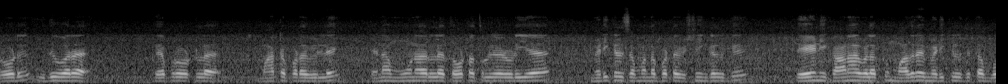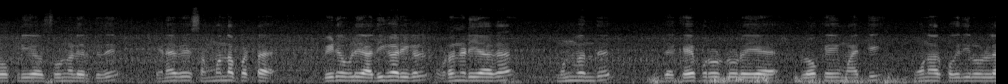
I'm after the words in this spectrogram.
ரோடு இதுவரை கேப் ரோட்டில் மாற்றப்படவில்லை. ஏன்னா மூணாறில் தோட்டத்தொழிலுடைய மெடிக்கல் சம்மந்தப்பட்ட விஷயங்களுக்கு தேனி காணா விளக்கும் மதுரை மெடிக்கலுக்கு தான் போகக்கூடிய சூழ்நிலை இருக்குது. எனவே சம்பந்தப்பட்ட பிடபிள்யூ அதிகாரிகள் உடனடியாக முன்வந்து இந்த கேப் ரோட்டுடைய ப்ளோக்கையும் மாற்றி மூணார் பகுதியில் உள்ள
